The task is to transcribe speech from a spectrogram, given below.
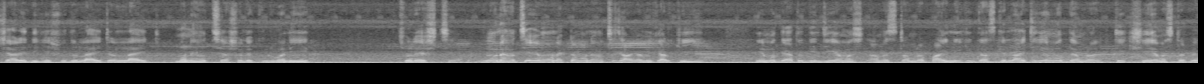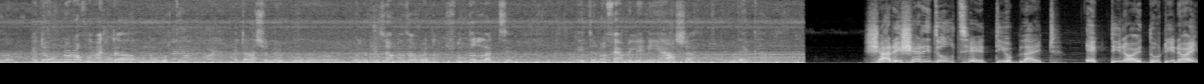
চারিদিকে শুধু লাইট আর লাইট মনে হচ্ছে আসলে কুরবানি ঈদ চলে এসছে। মনে হচ্ছে এমন একটা মনে হচ্ছে যে আগামীকালকে ঈদ। এর মধ্যে এতদিন যে আমেজ- আমেজটা আমরা পাইনি কিন্তু আজকে লাইটিংয়ের মধ্যে আমরা ঠিক সেই আমেজটা পেলাম। এটা অন্যরকম একটা অনুভূতি। এটা আসলে বলে বোঝানো যাবে না। সুন্দর লাগছে। এই জন্য ফ্যামিলি নিয়ে আসা দেখা। সারি সারি জ্বলছে টিউবলাইট একটি নয় দুটি নয়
